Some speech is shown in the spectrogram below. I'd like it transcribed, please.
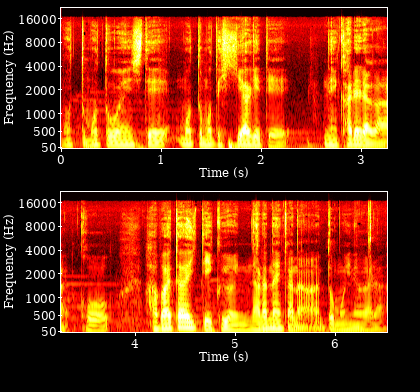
もっともっと応援してもっともっと引き上げて、ね、彼らがこう羽ばたいていくようにならないかなと思いながら、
